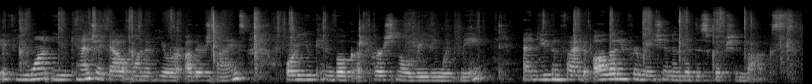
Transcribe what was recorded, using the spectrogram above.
If you want, you can check out one of your other signs or you can book a personal reading with me. And you can find all that information in the description box.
